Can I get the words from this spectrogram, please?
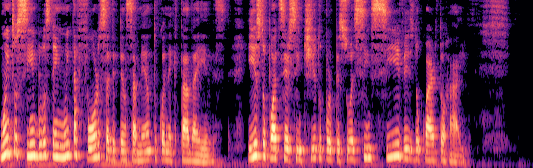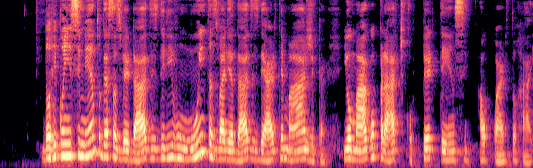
Muitos símbolos têm muita força de pensamento conectada a eles. Isto pode ser sentido por pessoas sensíveis do quarto raio. Do reconhecimento dessas verdades derivam muitas variedades de arte mágica, e o mago prático pertence ao quarto raio.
